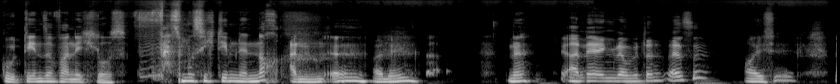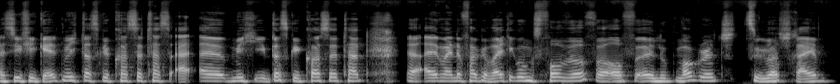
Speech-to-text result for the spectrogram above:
Gut, den sind wir nicht los. Was muss ich dem denn noch an, äh, Anhängen? ne, anhängen damit, er- weißt du? Oh, ich, Weißt du, wie viel Geld mich das gekostet hat, äh, äh, mich das gekostet hat, äh, all meine Vergewaltigungsvorwürfe auf äh, Luke Moggridge zu überschreiben?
